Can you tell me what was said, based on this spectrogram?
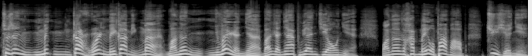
就是你没你干活你没干明白，完了你你问人家，完人家还不愿意教你，完了还没有办法拒绝你，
